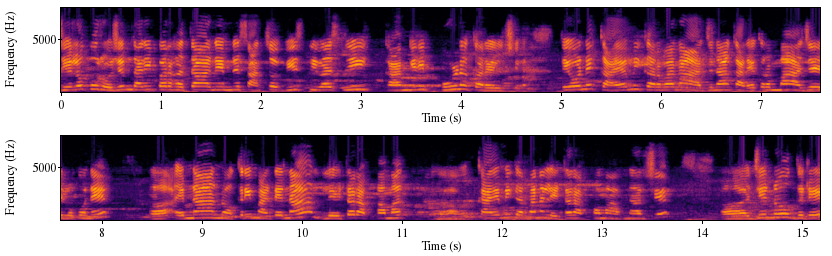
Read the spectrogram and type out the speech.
જે લોકો રોજંદારી પર હતા અને એમને સાતસો વીસ દિવસની કામગીરી પૂર્ણ કરેલ છે, તેઓને કાયમી કરવાના આજના કાર્યક્રમમાં આજે એ લોકોને એમના નોકરી માટેના લેટર આપવામાં કાયમી કરવાના લેટર આપવામાં આવનાર છે. જેનો ગ્રે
